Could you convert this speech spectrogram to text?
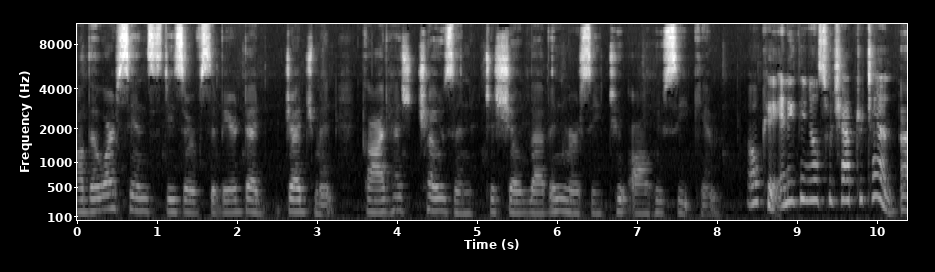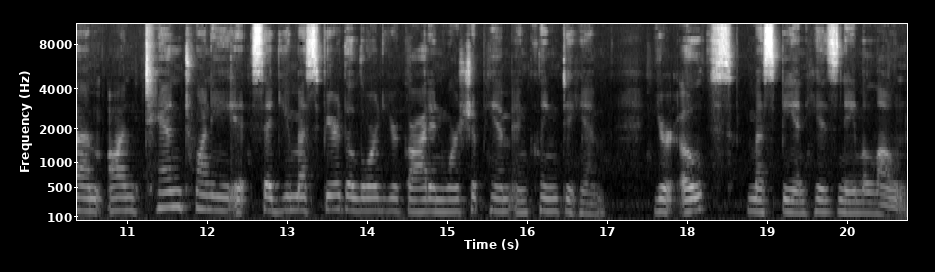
Although our sins deserve severe du- judgment, God has chosen to show love and mercy to all who seek him. Okay, anything else for chapter 10? Um, on 1020, it said, You must fear the Lord your God and worship him and cling to him. Your oaths must be in his name alone.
